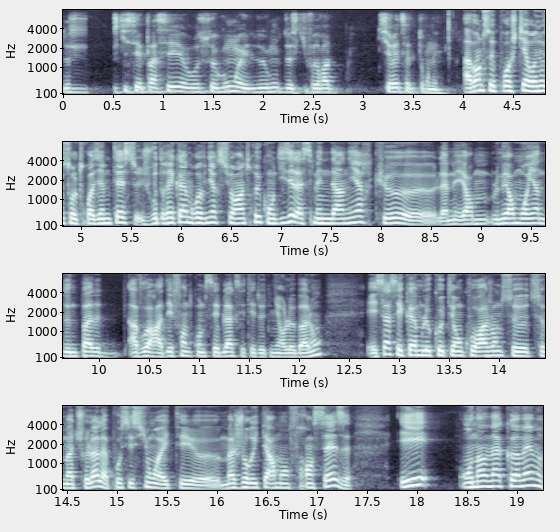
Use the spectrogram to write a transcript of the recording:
de ce qui s'est passé au second et de, de ce qu'il faudra tirer de cette tournée. Avant de se projeter Renault sur le troisième test, je voudrais quand même revenir sur un truc. On disait la semaine dernière que euh, le meilleur moyen de ne pas avoir à défendre contre ces Blacks, c'était de tenir le ballon. Et ça, c'est quand même le côté encourageant de ce, match-là. La possession a été euh, majoritairement française et on en a quand même,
